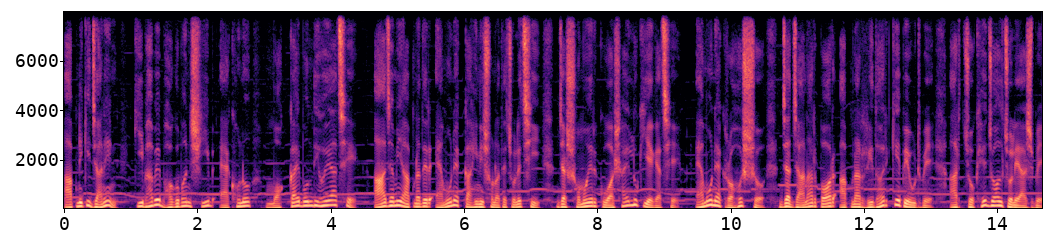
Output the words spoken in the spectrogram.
আপনি কি জানেন কীভাবে ভগবান শিব এখনও মক্কায় বন্দী হয়ে আছে? আজ আমি আপনাদের এমন এক কাহিনী শোনাতে চলেছি যা সময়ের কুয়াশায় লুকিয়ে গেছে। এমন এক রহস্য যা জানার পর আপনার হৃদয় কেঁপে উঠবে আর চোখে জল চলে আসবে।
